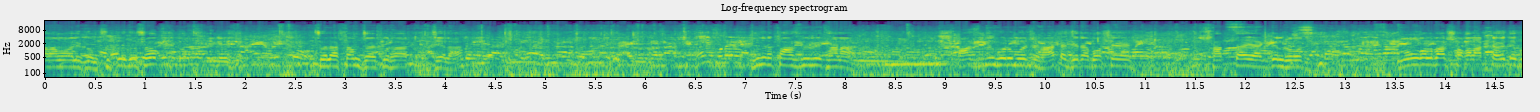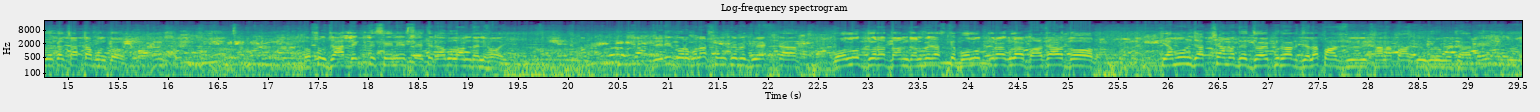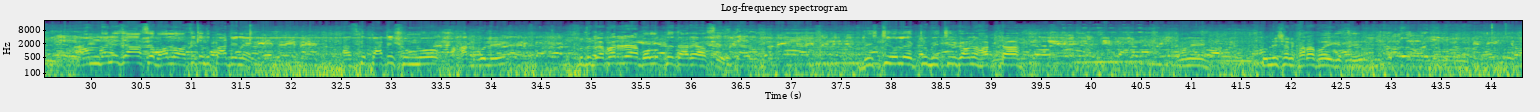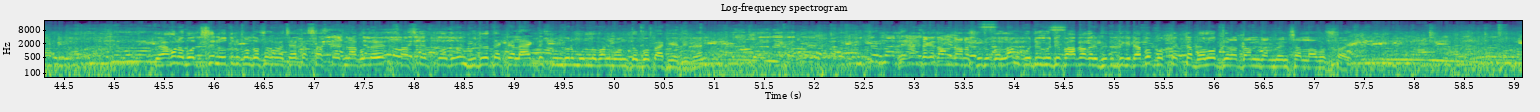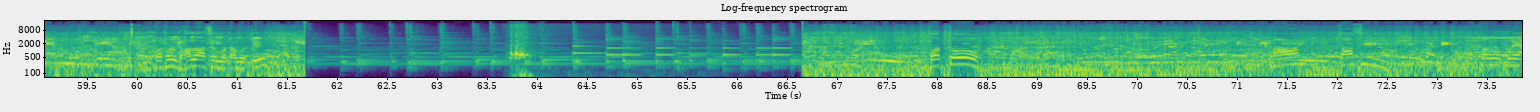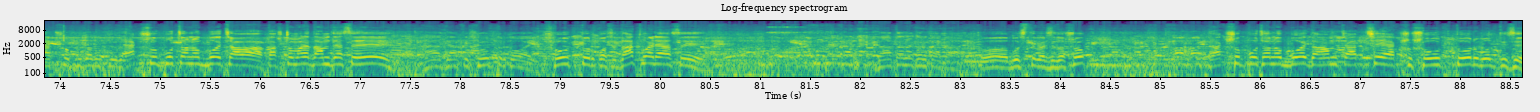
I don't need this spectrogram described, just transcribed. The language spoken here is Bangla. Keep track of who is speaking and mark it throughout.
Speaker 1: আসসালামু আলাইকুম। সুপ্রিয় দর্শক, চলে আসলাম জয়পুরহাট জেলা যেটা পাঁচ বিবি থানা পাঁচ বিবি গরু মহিষের হাট, যেটা বসে সপ্তাহে একদিন রোজ, মঙ্গলবার সকাল আটটা হইতে বিকাল চারটা পর্যন্ত। দর্শক, যা দেখতেছেন, এর চাইতে ডাবল আমদানি হয়। দেরি করব না সংক্ষেপে দু একটা বলদ জোড়ার দাম জানবে আজকে বলদ জোড়াগুলোর বাজার দর কেমন যাচ্ছে আমাদের জয়পুরহাট জেলা, পাঁচ বিবি থানা, পাঁচ বিবি মধ্যে হাটে। আমদানি যা আছে ভালো আছে, কিন্তু পার্টি নেই। আজকে পার্টি শূন্য হাটগুলি। শুধু ব্যাপারীরা বলদ ধারে আছে। বৃষ্টি হলে একটু বৃষ্টির কারণে হাটটা মানে কন্ডিশন খারাপ হয়ে গেছে। তো এখনও বলতেছি, নতুন কোন দর্শক আমার চ্যানেলটা সাবস্ক্রাইব না করলে সাবস্ক্রাইব করে দেবেন। ভিডিওতে একটা লাইক দিয়ে সুন্দর মূল্যবান মন্তব্য পাঠিয়ে দিবেন। এখান থেকে দাম জানা শুরু করলাম। গুটি গুটি পাপা করে ভিতর দিকে যাব প্রত্যেকটা বলদ জোড়ার দাম জানবে ইনশাল্লাহ অবশ্যই। গঠন ভালো আছে মোটামুটি। কত? দাম চাষি। পঁচানব্বই একশো পঁচানব্বই। একশো পঁচানব্বই চাওয়া। কাস্টমারের দাম দিয়েছে
Speaker 2: হ্যাঁ সত্তর কয়।
Speaker 1: সত্তর দাঁত পাড়ে আছে?
Speaker 2: দাঁতা না করে টাকা
Speaker 1: ও বুঝতে পারছি দর্শক। একশো পঁচানব্বই দাম চাচ্ছে একশো সত্তর বলতেছে।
